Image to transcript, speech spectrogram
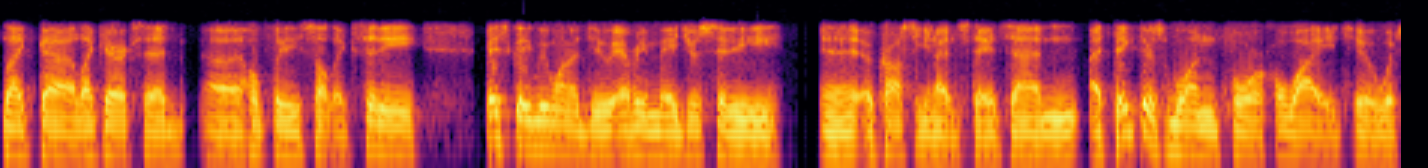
like uh, like Eric said, uh, hopefully Salt Lake City. Basically, we want to do every major city uh, across the United States, and I think there's one for Hawaii too, which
